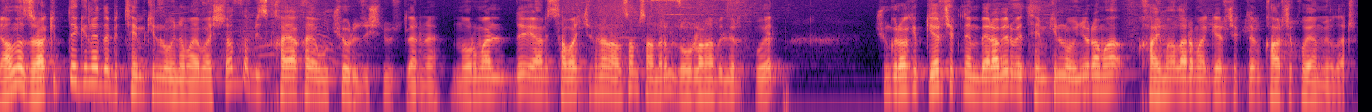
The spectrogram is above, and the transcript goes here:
Yalnız rakip de yine de bir temkinli oynamaya başladı da biz kaya kaya uçuyoruz işte üstlerine. Normalde yani savaşçı falan alsam sanırım zorlanabilirdik bu el. Çünkü rakip gerçekten beraber ve temkinli oynuyor ama kaymalarıma gerçekten karşı koyamıyorlar.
